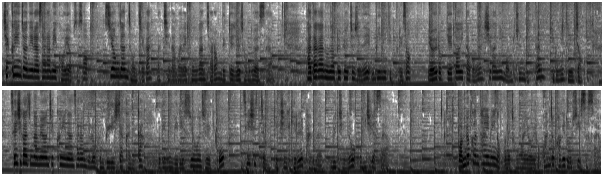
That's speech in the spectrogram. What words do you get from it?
체크인 전이라 사람이 거의 없어서 수영장 전체가 마치 나만의 공간처럼 느껴질 정도였어요. 바다가 눈앞에 펼쳐지는 인피니티 풀에서 여유롭게 떠있다 보면 시간이 멈춘 듯한 기분이 들죠. 3시가 지나면 체크인한 사람들로 붐비기 시작하니까 우리는 미리 수영을 즐기고 3시쯤 객실키를 받는 루틴으로 움직였어요. 완벽한 타이밍 덕분에 정말 여유롭고 한적하게 놀 수 있었어요.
